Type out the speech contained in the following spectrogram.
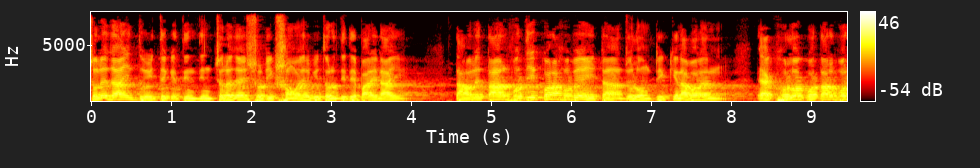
চলে যায়, দুই থেকে তিন দিন চলে যায়, সঠিক সময়ের ভিতর দিতে পারি নাই, তাহলে তার প্রতি করা হবে এটা জুলুম, ঠিক কিনা বলেন? এক হলো কথার পর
